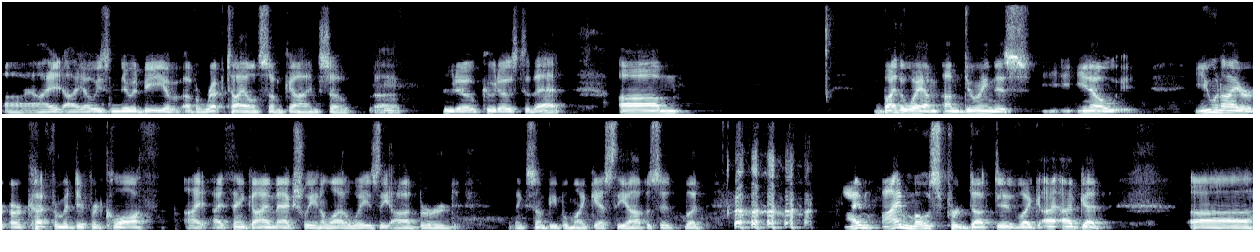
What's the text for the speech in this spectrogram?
Uh, I, I always knew it'd be of, of a reptile of some kind. So uh, hmm. kudos, kudos to that. Um, by the way, I'm I'm doing this. You know, you and I are, are cut from a different cloth. I, I think I'm actually in a lot of ways the odd bird. I think some people might guess the opposite, but I'm I'm most productive. Like I, have got uh,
